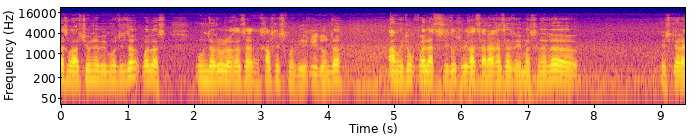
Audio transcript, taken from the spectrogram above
ეხლა არჩევნები მოდის და ყველას უნდა რომ რაღაცა ხალხის ხმები იყიდონ და ამიტომ ყველა ცდილობს ვიღაცა რაღაცაზე იმასნა და ეს კი არა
